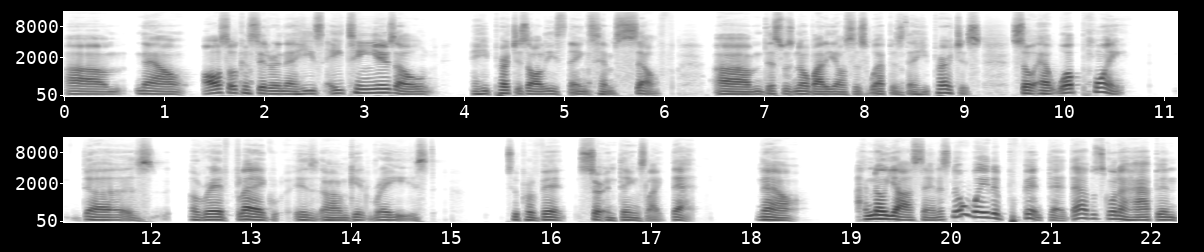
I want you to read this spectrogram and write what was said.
Um, now, also considering that he's 18 years old and he purchased all these things himself. Um, this was nobody else's weapons that he purchased. So at what point does a red flag is um, get raised to prevent certain things like that? Now, I know y'all saying there's no way to prevent that. That was going to happen.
